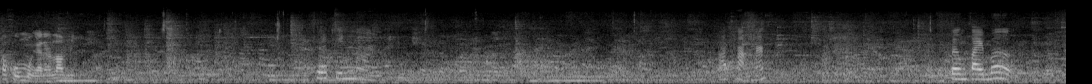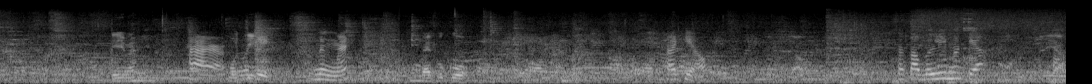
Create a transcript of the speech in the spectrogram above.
ก็คุ้มเหมือนกันนะรอบนี้ ช่วยกินหน่อยเอาถังนะ เติมไฟเบอร์ดีไหม ค่ะโมจิ หนึ่งไหมไดฟุกุชาเขียว สตรอเบอรี่เมื่อกี้อันนี้อะ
